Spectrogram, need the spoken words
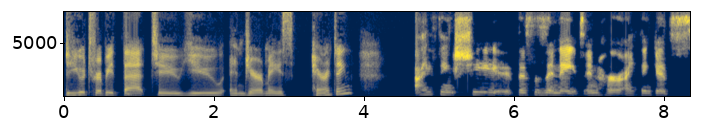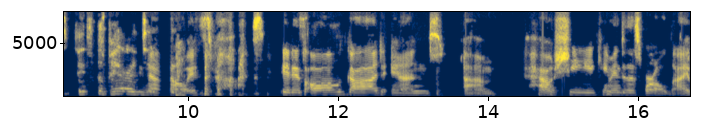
do you attribute that to you and Jeremy's parenting? I think she, this is innate in her. I think it's, it's the parents. No, it's not. It is all God and, um, how she came into this world. I,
